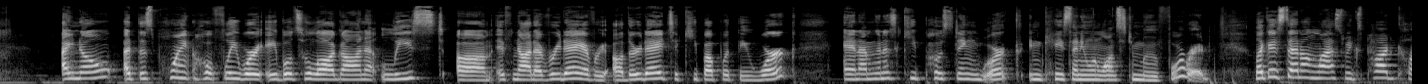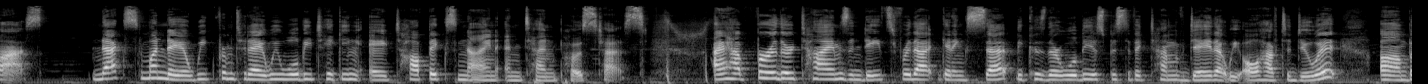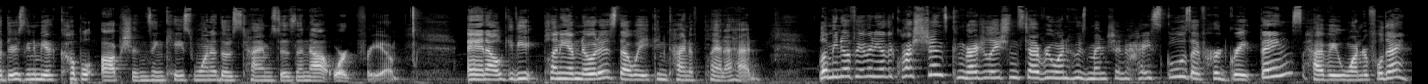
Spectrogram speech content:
I know at this point, hopefully, we're able to log on at least, um, if not every day, every other day to keep up with the work and I'm going to keep posting work in case anyone wants to move forward. Like I said on last week's pod class, next Monday, a week from today, we will be taking a topics 9 and 10 post test. I have further times and dates for that getting set because there will be a specific time of day that we all have to do it. Um, but there's going to be a couple options in case one of those times does not work for you. And I'll give you plenty of notice. That way you can kind of plan ahead. Let me know if you have any other questions. Congratulations to everyone who's mentioned high schools. I've heard great things. Have a wonderful day.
